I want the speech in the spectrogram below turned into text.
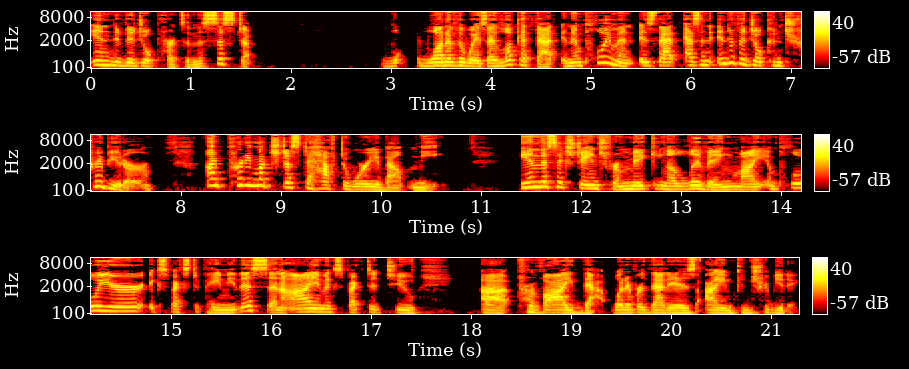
individual parts in the system one of the ways I look at that in employment is that as an individual contributor, I pretty much just to have to worry about me. In this exchange for making a living, my employer expects to pay me this, and I am expected to uh, provide that, whatever that is I am contributing.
